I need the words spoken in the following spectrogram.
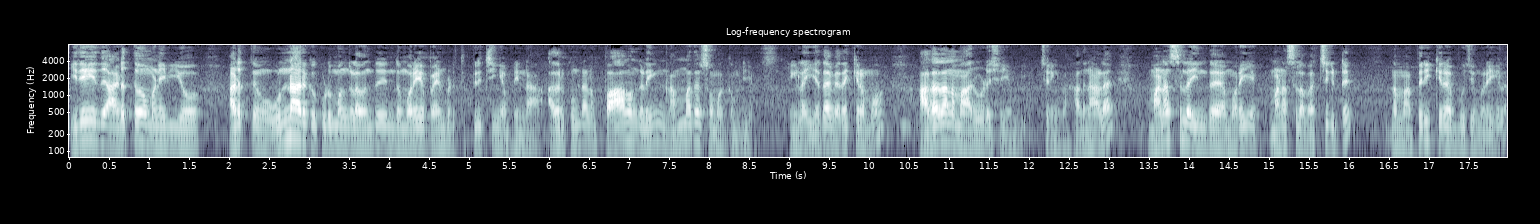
இதே இது அடுத்த மனைவியோ அடுத்து ஒன்றா இருக்க குடும்பங்களை வந்து இந்த முறையை பயன்படுத்தி பிரிச்சிங்க அப்படின்னா அதற்குண்டான பாவங்களையும் நம்ம தான் சுமக்க முடியும். சரிங்களா? எதை விதைக்கிறோமோ அதை தான் நம்ம அறுவடை செய்ய முடியும். சரிங்களா? அதனால் மனசில் இந்த முறையை மனசில் வச்சுக்கிட்டு நம்ம பிரிக்கிற பூஜை முறைகளை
